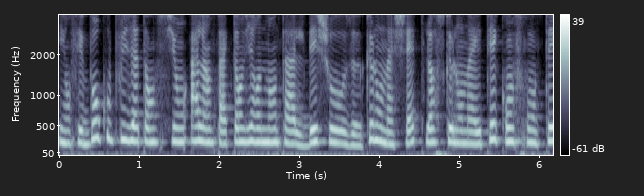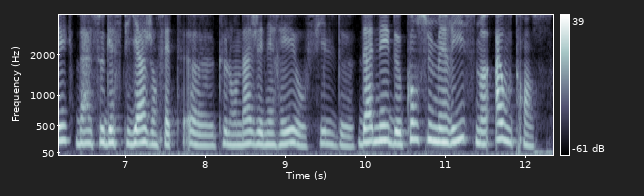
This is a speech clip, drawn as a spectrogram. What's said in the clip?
et on fait beaucoup plus attention à l'impact environnemental des choses que l'on achète lorsque l'on a été confronté bah, à ce gaspillage en fait euh, que l'on a généré au fil d'années de consumérisme à outrance.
